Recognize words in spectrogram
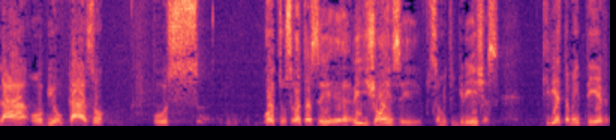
lá houve o caso, os outros, outras eh, religiões, e principalmente igrejas, queria também ter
